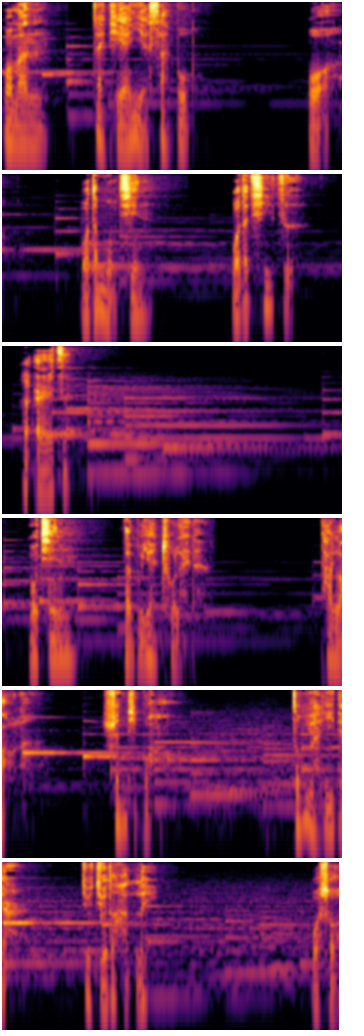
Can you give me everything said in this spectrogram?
我们在田野散步，我。我的母亲，我的妻子和儿子。母亲本不愿出来的，她老了，身体不好，走远一点儿就觉得很累。我说，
